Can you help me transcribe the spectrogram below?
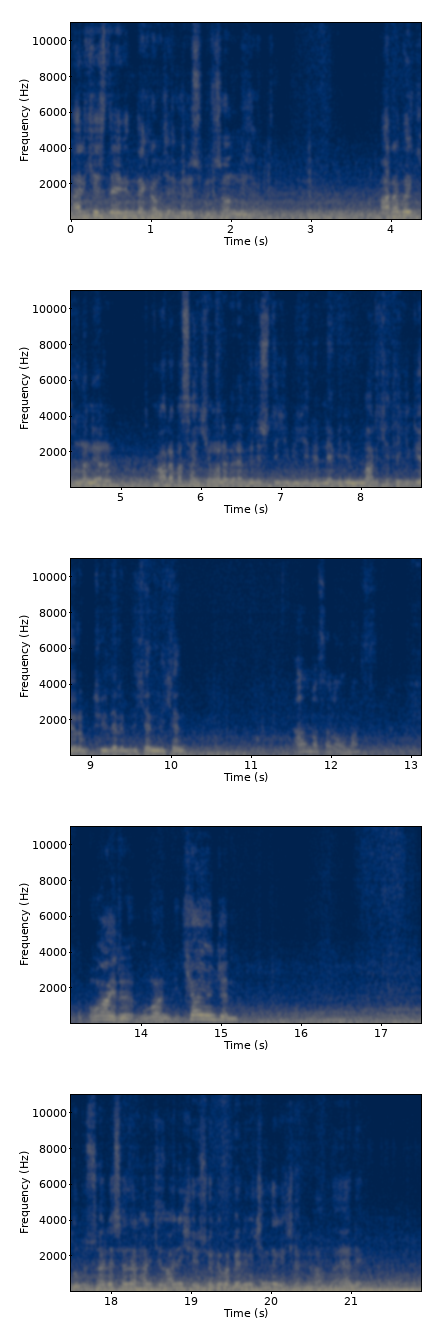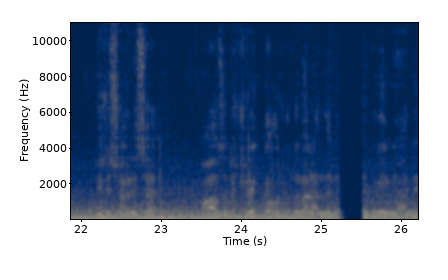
Herkes de evinde kalacak. Virüs virüs olmayacaktı. Arabayı kullanıyorum. Araba sanki bana böyle virüslü gibi geliyor. Ne bileyim markete gidiyorum. Tüylerim diken diken. Almasan olmaz. O ayrı. Ulan iki ay önce bunu söyleseler herkes aynı şeyi söylüyor ama benim için de geçerli vallahi. Yani biri söylese ağzına kürekle vururdum herhalde. Ne bileyim yani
